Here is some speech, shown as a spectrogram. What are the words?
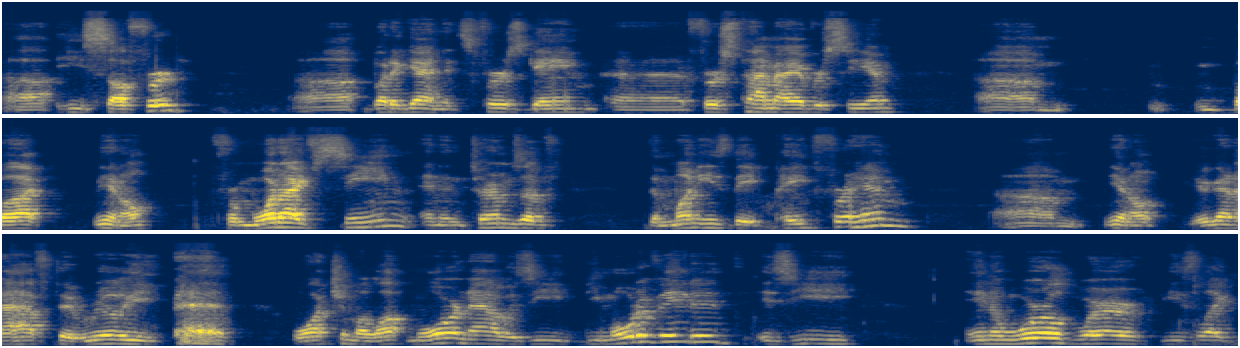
uh, he suffered. Uh, but again, it's first game, uh, first time I ever see him. Um, but you know, from what I've seen, and in terms of the monies they paid for him, um, you know, you're gonna have to really watch him a lot more. Now, is he demotivated? Is he in a world where he's like,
